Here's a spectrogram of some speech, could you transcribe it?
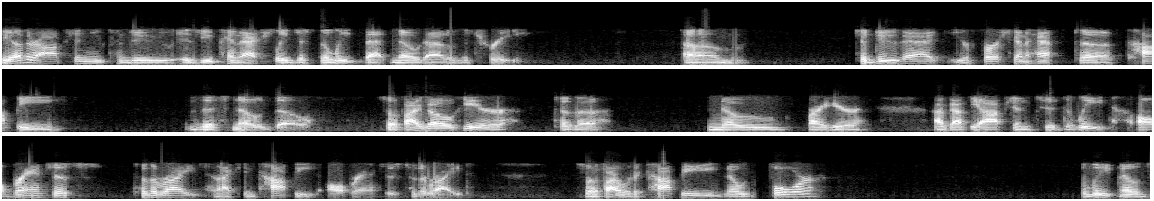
The other option you can do is you can actually just delete that node out of the tree. Um, to do that, you're first going to have to copy this node though. So if I go here to the node right here, I've got the option to delete all branches to the right and I can copy all branches to the right. So if I were to copy node four, delete nodes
